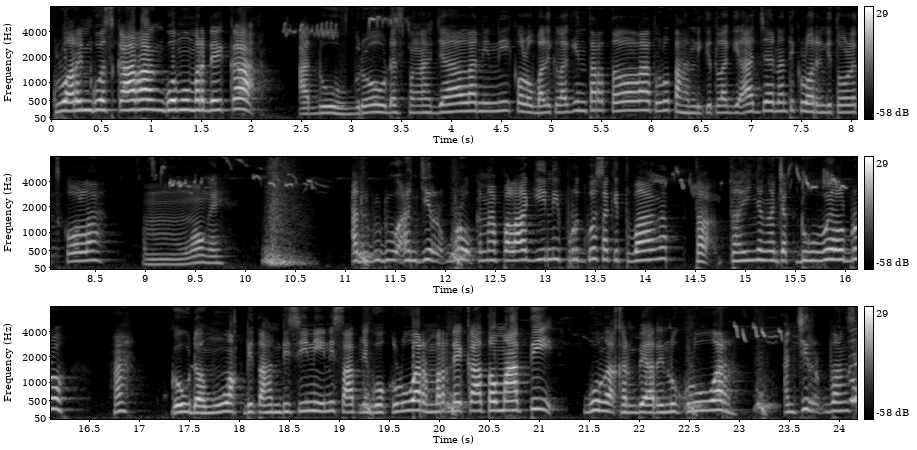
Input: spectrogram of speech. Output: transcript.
Keluarin gue sekarang, gue mau merdeka. Aduh bro, udah setengah jalan ini. Kalau balik lagi ntar telat. Lu tahan dikit lagi aja, nanti keluarin di toilet sekolah. Hmm, ngonge. Aduh, duduh, anjir, bro, kenapa lagi nih perut gue sakit banget? Tak, tainya ngajak duel, bro. Hah? Gue udah muak ditahan di sini. Ini saatnya gue keluar, merdeka atau mati. Gue nggak akan biarin lu keluar. Anjir, bangsa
